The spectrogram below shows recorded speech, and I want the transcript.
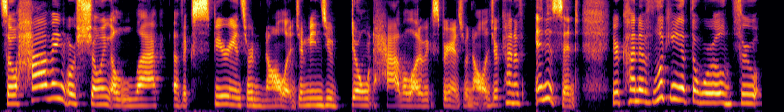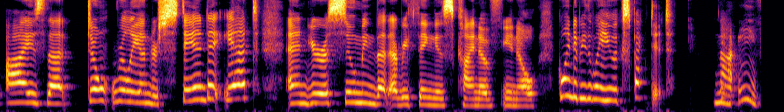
So having or showing a lack of experience or knowledge, it means you don't have a lot of experience or knowledge. You're kind of innocent. You're kind of looking at the world through eyes that don't really understand it yet. And you're assuming that everything is kind of, you know, going to be the way you expect it. Naive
